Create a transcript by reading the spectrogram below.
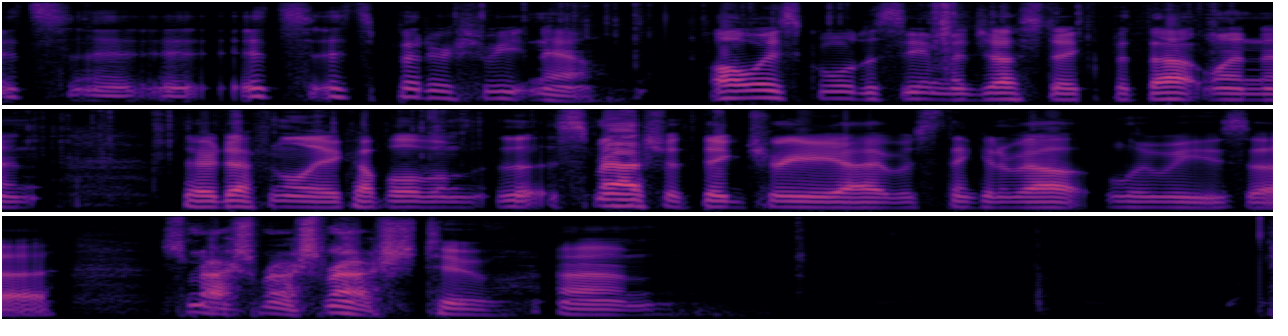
it's it, it's it's bittersweet now. Always cool to see Majestic, but that one and there are definitely a couple of them. The Smash with Big Tree. I was thinking about Louis' uh, Smash Smash Smash too. Um,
